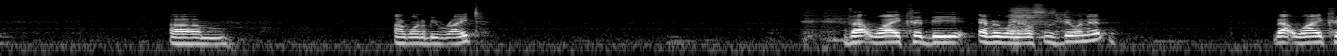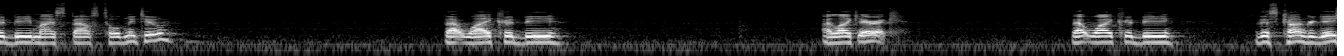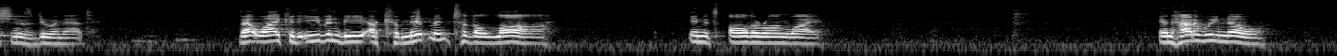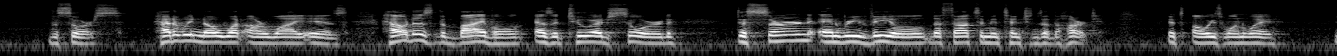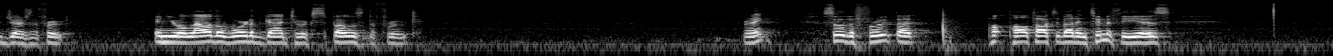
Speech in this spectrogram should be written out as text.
um, I want to be right. That why could be everyone else is doing it. That why could be my spouse told me to. That why could be I like Eric. That why could be this congregation is doing that. That why could even be a commitment to the law, and it's all the wrong why. And how do we know the source? How do we know what our why is? How does the Bible, as a two edged sword, discern and reveal the thoughts and intentions of the heart? It's always one way you judge the fruit, and you allow the Word of God to expose the fruit. Right? So, the fruit that Paul talks about in Timothy is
